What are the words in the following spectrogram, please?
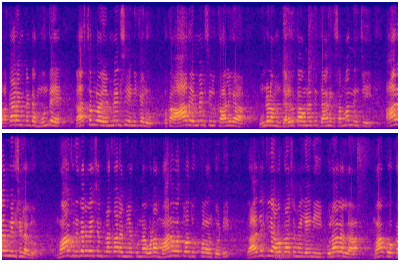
ప్రకారం కంటే ముందే రాష్ట్రంలో ఎమ్మెల్సీ ఎన్నికలు ఒక ఆరు ఎమ్మెల్సీలు ఖాళీగా ఉండడం జరుగుతూ ఉన్నది. దానికి సంబంధించి ఆర్ఎంఎల్సీలలో మాకు రిజర్వేషన్ ప్రకారం ఇవ్వకున్నా కూడా మానవత్వ దృక్పథంతో రాజకీయ అవకాశమే లేని ఈ కులాలల్లో మాకు ఒక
